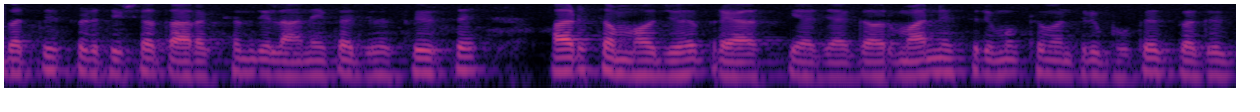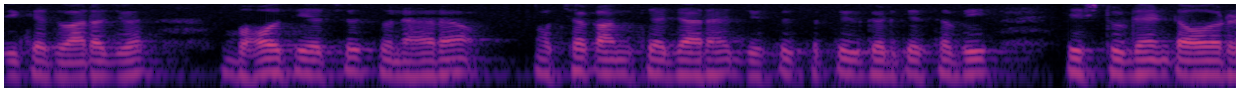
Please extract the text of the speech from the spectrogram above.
बत्तीस प्रतिशत आरक्षण दिलाने का जो है फिर से हर संभव जो है प्रयास किया जाएगा। और माननीय श्री मुख्यमंत्री भूपेश बघेल जी के द्वारा जो है बहुत ही अच्छे सुनहरा अच्छा काम किया जा रहा है, जिससे छत्तीसगढ़ के सभी स्टूडेंट और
